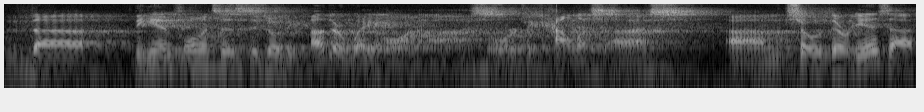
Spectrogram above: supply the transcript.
the the influences to go the other way on us or to callous us. Um, so there is a,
